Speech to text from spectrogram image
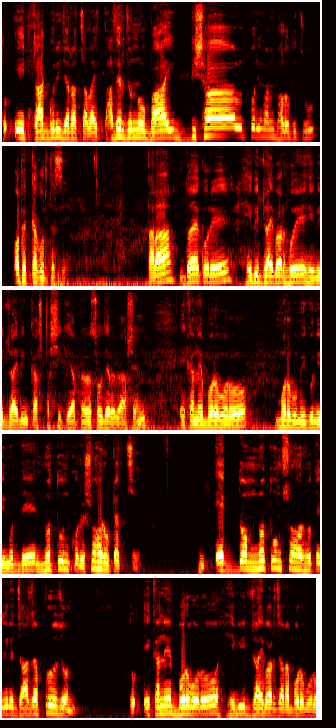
তো এই ট্রাকগুলি যারা চালায়, তাদের জন্য বাই বিশাল পরিমাণ ভালো কিছু অপেক্ষা করতেছে। তারা দয়া করে হেভি ড্রাইভার হয়ে হেভি ড্রাইভিং কাজটা শিখে আপনারা সৌদি আরবে আসেন। এখানে বড় বড় মরুভূমিগুলির মধ্যে নতুন করে শহর উঠাচ্ছে। একদম নতুন শহর হতে গেলে যা যা প্রয়োজন। তো এখানে বড় বড় হেভি ড্রাইভার যারা বড় বড়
